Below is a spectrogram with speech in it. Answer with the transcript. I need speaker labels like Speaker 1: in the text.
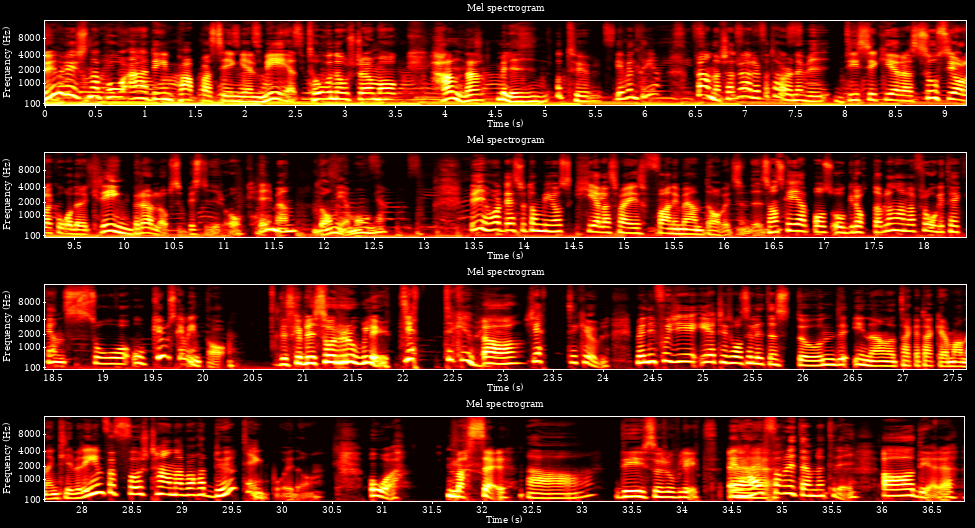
Speaker 1: Du lyssnar på Är din pappa singel med Tove Nordström och
Speaker 2: Hanna Melin.
Speaker 1: Och tur är väl det. För annars hade du aldrig fått höra när vi dissekerar sociala koder kring bröllopsbestyr. Och hej men, de är många. Vi har dessutom med oss hela Sveriges funny man David Sundin som ska hjälpa oss att grotta bland alla frågetecken. Så okul ska vi inte ha.
Speaker 2: Det ska bli så roligt.
Speaker 1: Jättekul!
Speaker 2: Ja.
Speaker 1: Jättekul. Men ni får ge er till tåls en liten stund innan tackar tackar mannen kliver in. För först Hanna, vad har du tänkt på idag?
Speaker 2: Åh, massor.
Speaker 1: Ja.
Speaker 2: Det är ju så roligt.
Speaker 1: Är det här
Speaker 2: Eh,
Speaker 1: ett favoritämne till dig?
Speaker 2: Ja, det är det.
